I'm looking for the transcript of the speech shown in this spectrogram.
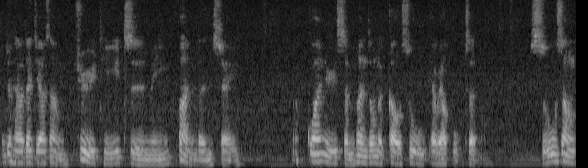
那就还要再加上具体指明犯人谁。那关于审判中的告诉要不要补正，实务上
